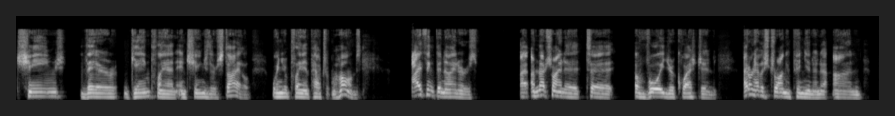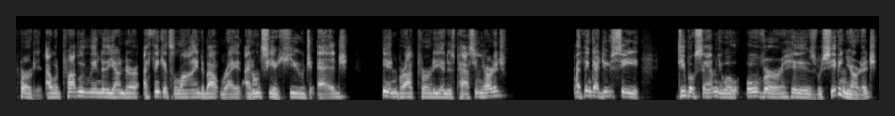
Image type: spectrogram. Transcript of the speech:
change their game plan and change their style when you're playing Patrick Mahomes. I think the Niners, I, am not trying to, to avoid your question. I don't have a strong opinion on, on Purdy. I would probably lean to the under. I think it's lined about right. I don't see a huge edge in Brock Purdy and his passing yardage. I think I do see Deebo Samuel over his receiving yardage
